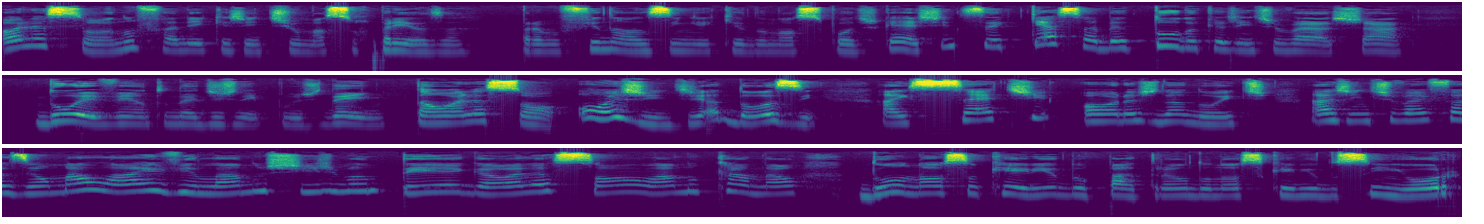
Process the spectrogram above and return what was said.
olha só, eu não falei que a gente tinha uma surpresa para o finalzinho aqui do nosso podcast? Você quer saber tudo que a gente vai achar do evento da Disney Plus Day? Então, olha só, hoje, dia 12, às 7 horas da noite, a gente vai fazer uma live lá no X Manteiga. Olha só, lá no canal do nosso querido patrão, do nosso querido senhor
